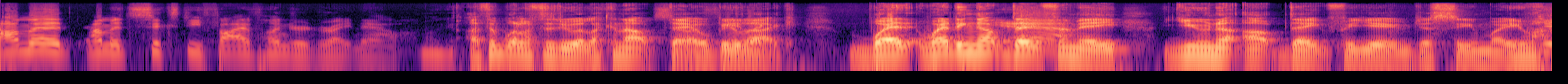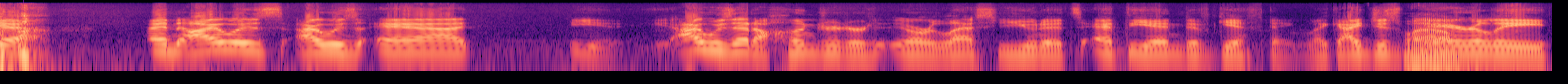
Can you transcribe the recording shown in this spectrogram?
I'm at I'm at 6500 right now. I think we'll have to do like an update. So It'll be like, like wed- wedding update yeah. for me, unit update for you, just seeing where you are. Yeah. And I was I was at I was at 100 or, or less units at the end of gifting. Like I just wow. barely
